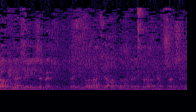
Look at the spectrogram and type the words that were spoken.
robi nadziei, że będzie. To jest informacja od pana dyrektora dnia wczorajszego.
